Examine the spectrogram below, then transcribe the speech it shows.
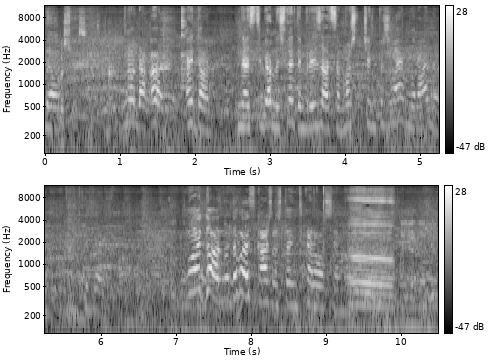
Да. Прошу вас. Ну да, а, Айдар, у нас с тебя начинает импровизация. Может, что-нибудь пожелаем Мураду? Типа. Ну, Айдар, ну давай скажем что-нибудь хорошее.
